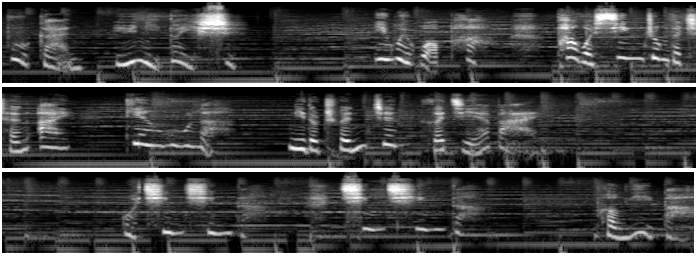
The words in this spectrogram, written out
不敢与你对视，因为我怕，怕我心中的尘埃玷污了你的纯真和洁白。我轻轻的，轻轻的捧一把，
